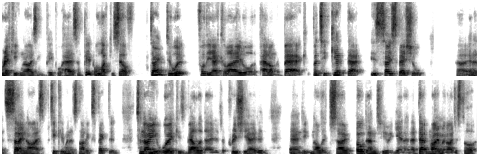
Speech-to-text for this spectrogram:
recognizing people has. And people like yourself don't do it for the accolade or the pat on the back, but to get that is so special. Uh, and it's so nice, particularly when it's not expected, to know your work is validated, appreciated, and acknowledged. So well done to you again. And at that moment, I just thought,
